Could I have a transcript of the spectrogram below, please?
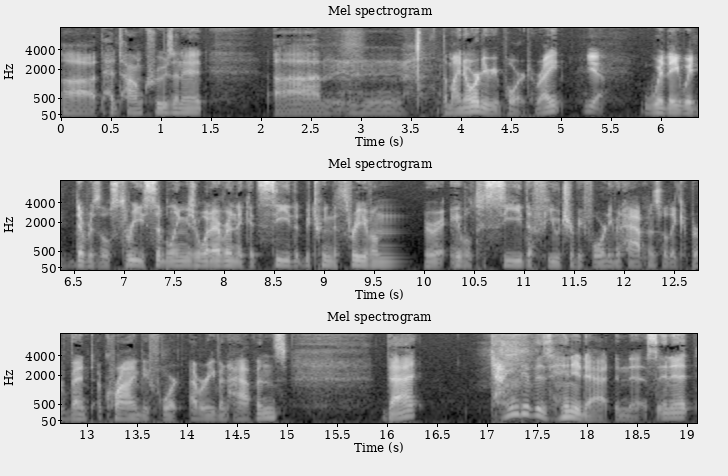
Uh, that had Tom Cruise in it. Um, the Minority Report, right? Yeah. Where they would there was those three siblings or whatever, and they could see that between the three of them, they were able to see the future before it even happens, so they could prevent a crime before it ever even happens. That kind of is hinted at in this, and it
